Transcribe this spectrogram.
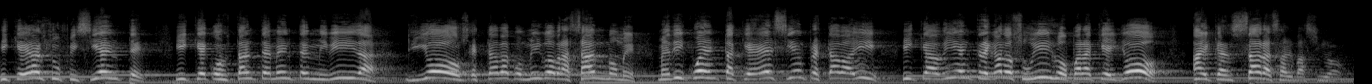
Y que eran suficientes y que constantemente en mi vida Dios estaba conmigo abrazándome. Me di cuenta que Él siempre estaba ahí y que había entregado a su Hijo para que yo alcanzara salvación.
